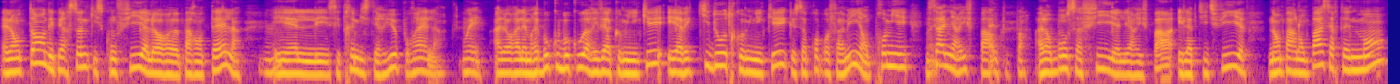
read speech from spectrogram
elle entend des personnes qui se confient à leur euh, parentèle mhm. et elle, c'est très mystérieux pour elle. Oui. Alors elle aimerait beaucoup, beaucoup arriver à communiquer et avec qui d'autre communiquer que sa propre famille en premier. Et ça, elle n'y arrive pas. Elle peut pas. Alors bon, sa fille, elle n'y arrive pas et la petite fille, n'en parlons pas certainement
